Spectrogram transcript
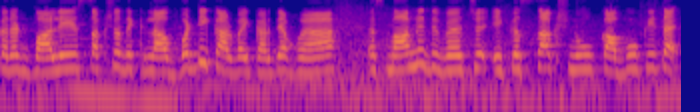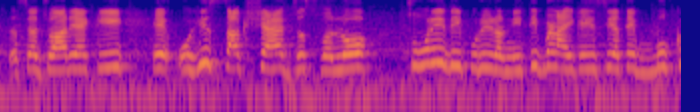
ਕਰਨ ਵਾਲੇ ਸ਼ਖਸਾਂ ਦੇ ਖਿਲਾਫ ਵੱਡੀ ਕਾਰਵਾਈ ਕਰਦਿਆਂ ਹੋਇਆਂ ਇਸ ਮਾਮਲੇ ਦੇ ਵਿੱਚ ਇੱਕ ਸ਼ਖਸ ਨੂੰ ਕਾਬੂ ਕੀਤਾ। ਦੱਸਿਆ ਜਾ ਰਿਹਾ ਹੈ ਕਿ ਇਹ ਉਹੀ ਸ਼ਖਸ ਹੈ, ਜਿਸ ਵੱਲੋਂ ਚੋਰੀ ਦੀ ਪੂਰੀ ਰਣਨੀਤੀ ਬਣਾਈ ਗਈ ਸੀ ਅਤੇ ਮੁੱਖ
